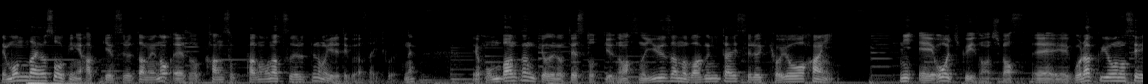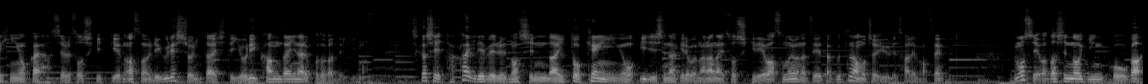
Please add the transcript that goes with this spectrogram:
で問題を早期に発見するための、えー、その観測可能なツールっていうのも入れてくださいってことですね。で本番環境でのテストっていうのは、そのユーザーのバグに対する許容範囲に、えー、大きく依存します、えー、娯楽用の製品を開発している組織っていうのはそのリグレッションに対してより寛大になることができます。しかし高いレベルの信頼と権威を維持しなければならない組織ではそのような贅沢というのはもちろん許されませんもし私の銀行が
